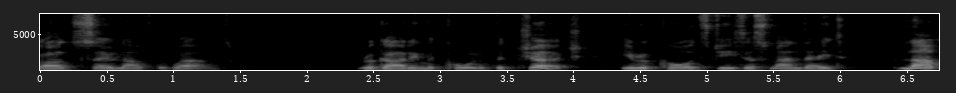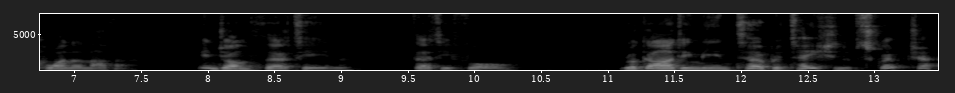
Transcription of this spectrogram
God so loved the world. Regarding the call of the church, he records Jesus' mandate, love one another, in John 13:34. Regarding the interpretation of scripture,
